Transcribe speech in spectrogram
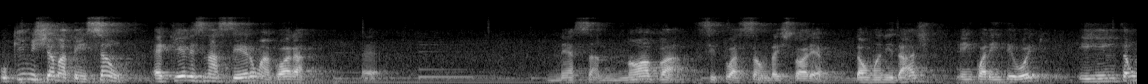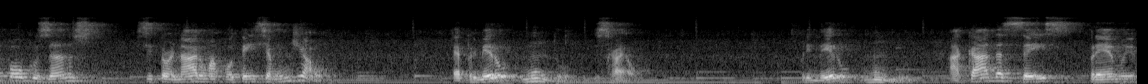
O que me chama a atenção é que eles nasceram agora. É, nessa nova situação da história da humanidade, em 48, e em tão poucos anos se tornaram uma potência mundial. É primeiro mundo, Israel. Primeiro mundo. A cada seis prêmio,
